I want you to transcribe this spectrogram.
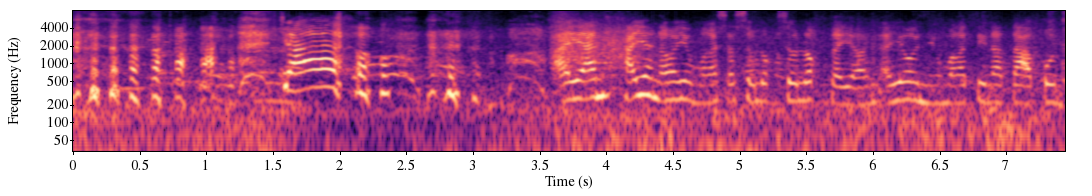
Ciao! Ayan, ayun oh, yung mga sa sulok-sulok na yun. Ayun, yung mga tinatapon.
